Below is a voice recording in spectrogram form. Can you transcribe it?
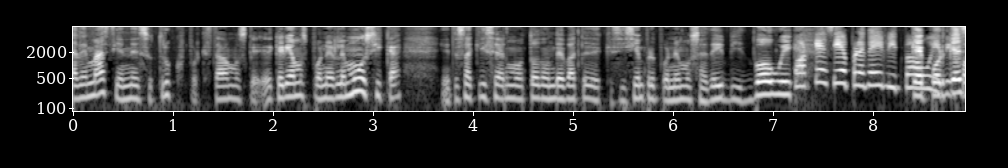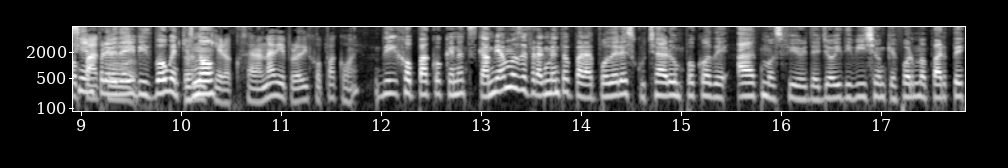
además tiene su truco, porque estábamos que, queríamos ponerle música, y entonces aquí se armó todo un debate de que si siempre ponemos a David Bowie. ¿Por qué siempre David Bowie? Que por qué siempre David Bowie, entonces no quiero acusar a nadie, pero dijo Paco, ¿eh? Dijo Paco que no. Cambiamos de fragmento para poder escuchar un poco de Atmosphere de Joy Division, que forma parte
